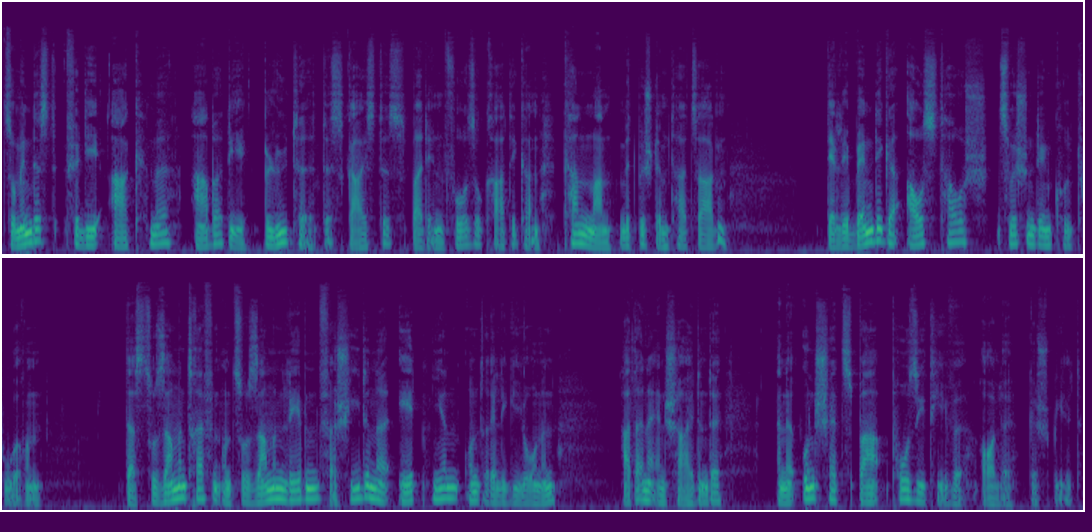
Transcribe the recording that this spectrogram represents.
Zumindest für die Akme, aber die Blüte des Geistes bei den Vorsokratikern kann man mit Bestimmtheit sagen. Der lebendige Austausch zwischen den Kulturen, das Zusammentreffen und Zusammenleben verschiedener Ethnien und Religionen hat eine entscheidende, eine unschätzbar positive Rolle gespielt.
